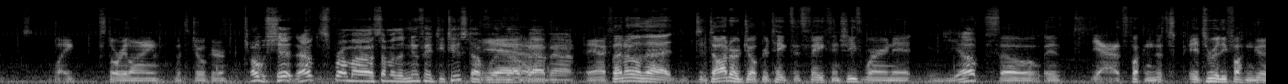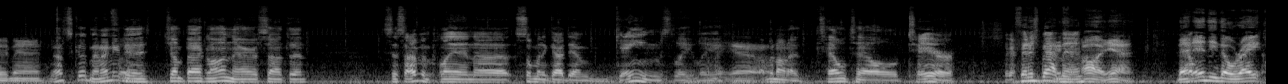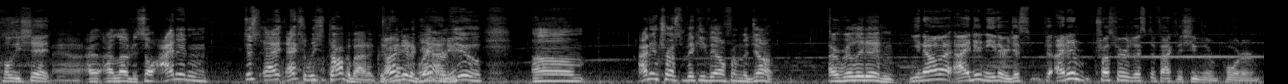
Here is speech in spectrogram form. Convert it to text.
like storyline with Joker. Oh shit, that's from uh, some of the new 52 stuff with uh, Batman. Yeah, because I know that the daughter of Joker takes his face and she's wearing it. Yep. So it's yeah, it's fucking it's, it's really fucking good, man. That's good, man. I need So- to jump back on there or something. Since I've been playing uh, so many goddamn games lately. Oh, yeah. I've been on a telltale tear. Like I finished Batman. Oh yeah, that Yep. ending though, right? Holy shit. Man, I, I loved it. So I didn't just I, actually we should talk about it because you Alright, did a great yeah, dude. Um, I didn't trust Vicki Vale from the jump. I really didn't. You know what? I didn't either. Just I didn't trust her just the fact that she was a reporter.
